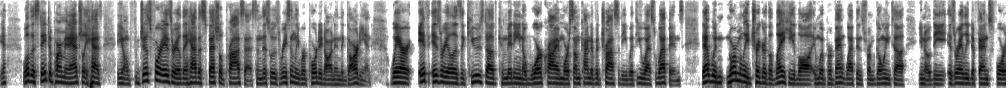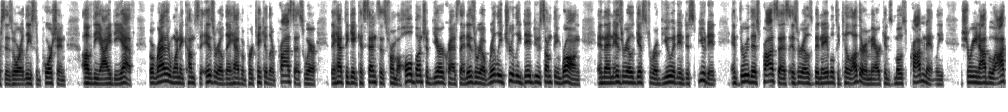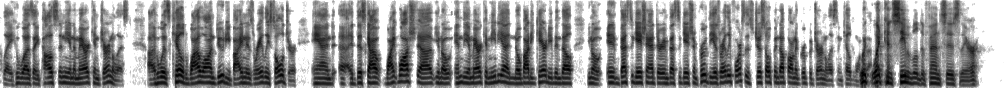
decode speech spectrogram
Yeah. Well, the State Department actually has, you know, just for Israel, they have a special process. And this was recently reported on in The Guardian, where if Israel is accused of committing a war crime or some kind of atrocity with U.S. weapons, that would normally trigger the Leahy law and would prevent weapons from going to, you know, the Israeli Defense Forces or at least a portion of the IDF. But rather, when it comes to Israel, they have a particular process where they have to get consensus from a whole bunch of bureaucrats that Israel really truly did do something wrong. And then Israel gets to review it and dispute it. And through this process, Israel's been able to kill other Americans, most prominently Shireen Abu Akleh, who was a Palestinian American journalist uh, who was killed while on duty by an Israeli soldier. And uh, this got whitewashed, uh, you know, in the American media, and nobody cared, even though, you know, investigation after investigation proved the Israeli forces just opened up on a group of journalists and killed one. What, what conceivable defense is there?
